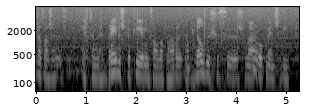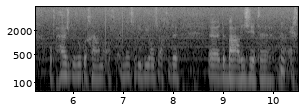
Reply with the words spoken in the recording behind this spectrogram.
dat was echt een brede schakering van wat we hadden. Oké. Belbuschauffeurs, maar ook mensen die op huisbezoeken gaan. Of mensen die bij ons achter de, eh, de balie zitten. Nou, echt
